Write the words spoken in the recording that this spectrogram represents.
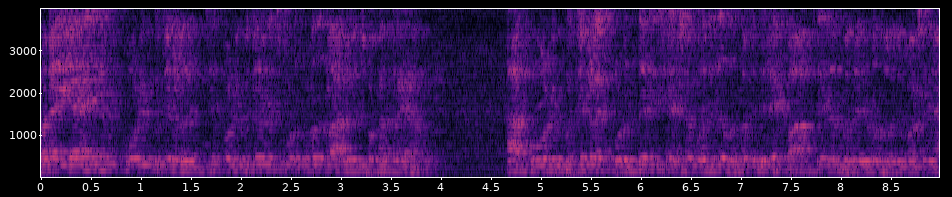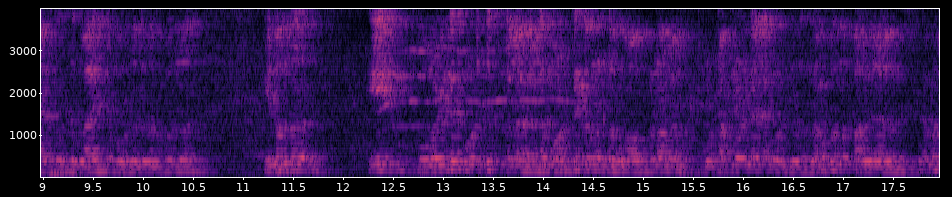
ഒരു അയ്യായിരം കോഴിക്കുഞ്ഞുങ്ങൾ അഞ്ച് കോഴിക്കുഞ്ഞുങ്ങൾ വെച്ച് കൊടുക്കുമ്പോൾ നിങ്ങൾ ആലോചിച്ചുകൊണ്ട് എത്രയാണ്? ആ കോഴിക്കുഞ്ഞുങ്ങളെ കൊടുത്തതിന് ശേഷം ഒരു ദിവസം ഇതിലെ പാസ് ചെയ്തപ്പോൾ എന്നോട് പറഞ്ഞു പക്ഷേ ഞാൻ തിങ്കളാഴ്ച പോകുന്നുണ്ട്. നമുക്കൊന്ന് ഇതൊന്ന് ഈ കോഴിനെ കൊടുത്തിട്ടുണ്ടല്ലോ അതെല്ലാം മുട്ടയിടുന്നുണ്ടോ നോക്കണമല്ലോ. മുട്ടക്കോഴിനെല്ലാം കൊടുത്തത് നമുക്കൊന്ന് പറഞ്ഞാലോ നമ്മൾ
